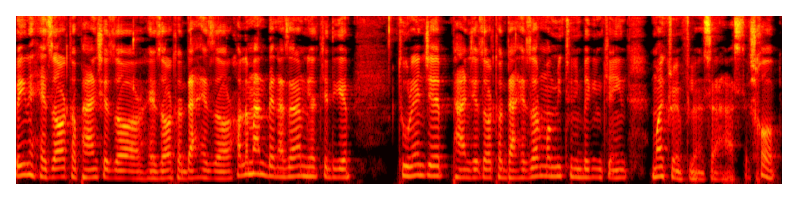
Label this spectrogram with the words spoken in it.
بین 1000 تا 5000 1000 تا 10000 حالا من به نظرم میاد که دیگه تو range 5000 تا 10000 ما می‌تونیم بگیم که این micro influencer هستش. خب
